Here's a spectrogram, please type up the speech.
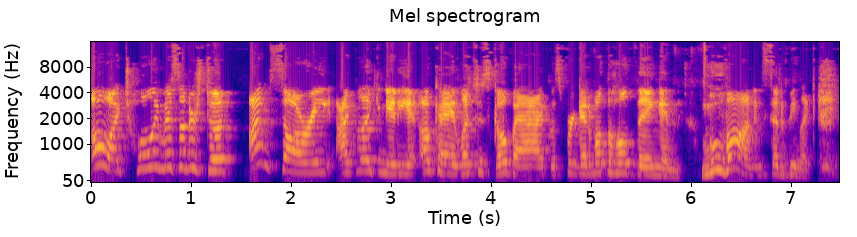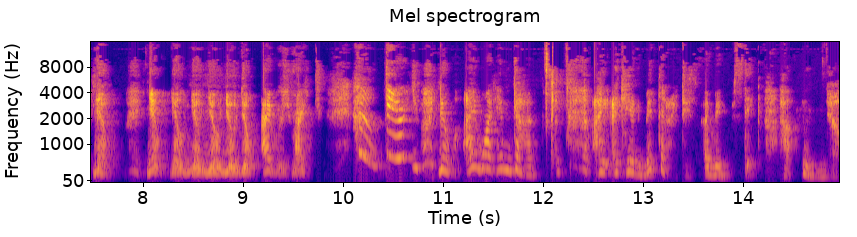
oh, I totally misunderstood. I'm sorry. I feel like an idiot. Okay, let's just go back. Let's forget about the whole thing and move on instead of being like, no, no, no, no, no, no, no. I was right. How dare you? No, I want him gone. I, I can't admit that I did. I made a mistake. How, no.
